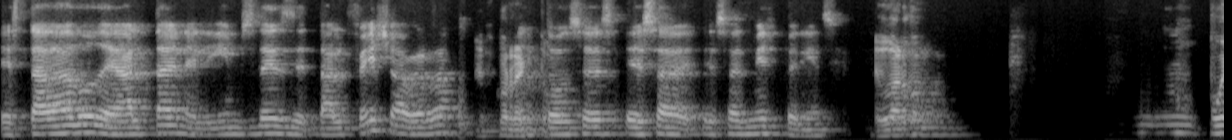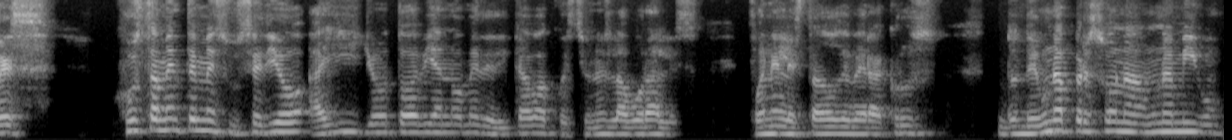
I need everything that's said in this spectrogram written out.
está dado de alta en el IMSS desde tal fecha, ¿verdad? Es correcto. Entonces, esa, esa es mi experiencia. Eduardo. Pues justamente me sucedió, ahí yo todavía no me dedicaba a cuestiones laborales, fue en el estado de Veracruz, donde una persona, un amigo,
